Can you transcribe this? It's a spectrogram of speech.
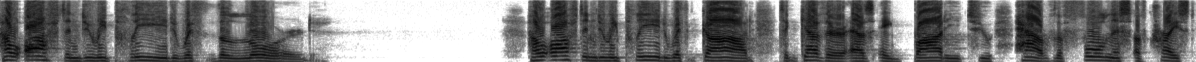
How often do we plead with the Lord? How often do we plead with God together as a body to have the fullness of Christ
